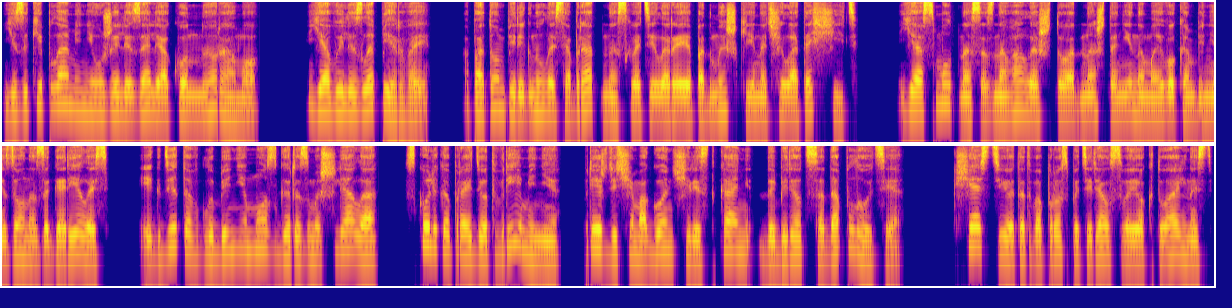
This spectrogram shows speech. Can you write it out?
Языки пламени уже лизали оконную раму. Я вылезла первой, а потом перегнулась обратно, схватила Рэя под мышки и начала тащить. Я смутно сознавала, что одна штанина моего комбинезона загорелась, и где-то в глубине мозга размышляла, сколько пройдет времени, прежде чем огонь через ткань доберется до плоти. К счастью, этот вопрос потерял свою актуальность,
